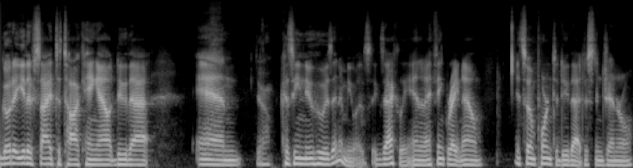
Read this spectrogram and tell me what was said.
go to either side to talk, hang out, do that, and Yeah. because he knew who his enemy was exactly. And I think right now, it's so important to do that just in general.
